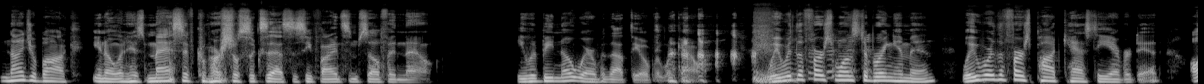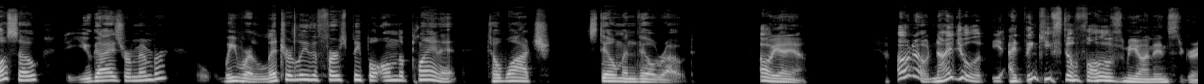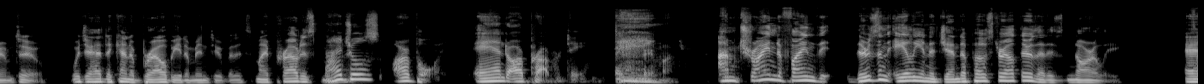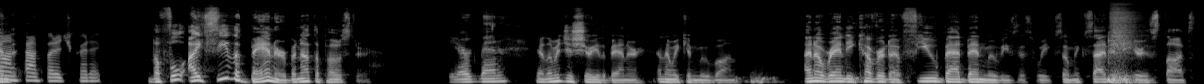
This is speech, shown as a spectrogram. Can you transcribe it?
Nigel Bach, you know, in his massive commercial success as he finds himself in now, he would be nowhere without the Overlook Hour. we were the first ones to bring him in. We were the first podcast he ever did. Also, do you guys remember? We were literally the first people on the planet to watch Steelmanville Road. Oh yeah, yeah. Oh no, Nigel. I think he still follows me on Instagram too, which I had to kind of browbeat him into. But it's my proudest. Moment. Nigel's our boy and our property. Thank you very much. I'm trying to find the. There's an alien agenda poster out there that is gnarly, It's and on Found Footage Critic. the full. I see the banner, but not the poster. The Eric Banner. Here, let me just show you the banner, and then we can move on. I know Randy covered a few Bad Ben movies this week, so I'm excited to hear his thoughts.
